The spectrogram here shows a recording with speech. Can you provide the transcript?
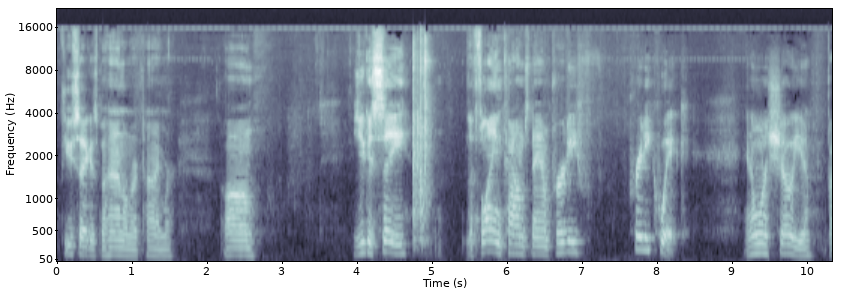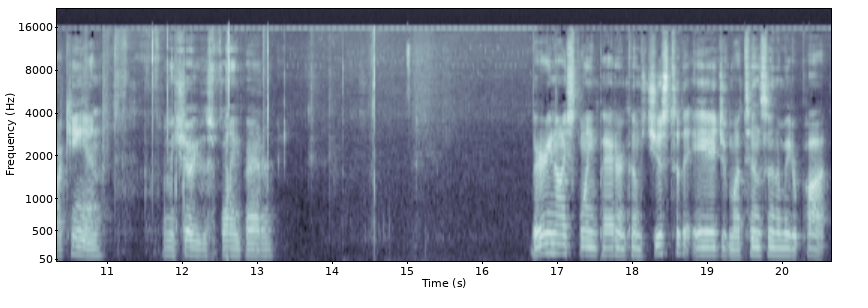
A few seconds behind on our timer. Um, as you can see, the flame calms down pretty, pretty quick. And I want to show you, if I can, let me show you this flame pattern. Very nice flame pattern, comes just to the edge of my 10 centimeter pot.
